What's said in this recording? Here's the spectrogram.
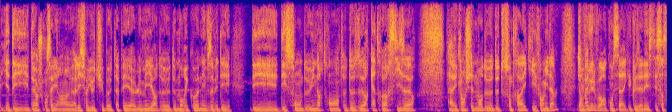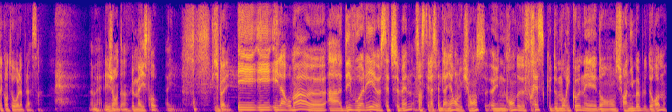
Il y a des, d'ailleurs, je conseille, hein, allez sur YouTube, euh, tapez euh, le meilleur de, de Morricone, et vous avez des des, des sons de 1h30, 2h, 4h, 6h, avec l'enchaînement de, de tout son travail qui est formidable. J'ai en fait, voulu le voir en concert il y a quelques années, c'était 150 euros la place. Ah bah, légende, hein. le maestro. Oui. Je suis pas allé. Et, et, et la Roma euh, a dévoilé euh, cette semaine, enfin c'était la semaine dernière en l'occurrence, une grande fresque de Morricone et dans, sur un immeuble de Rome.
